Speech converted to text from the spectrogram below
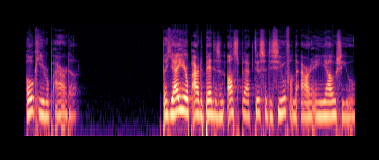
Ook hier op aarde. Dat jij hier op aarde bent is een afspraak tussen de ziel van de aarde en jouw ziel.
